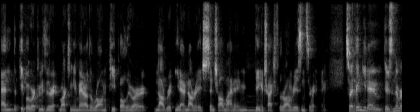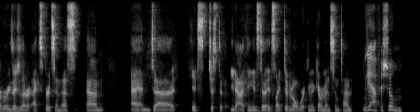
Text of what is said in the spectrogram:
And the people who are coming through the marketing campaign are the wrong people who are not, re- you know, not really interested in child minding, mm-hmm. being attracted for the wrong reasons or anything. So I think, you know, there's a number of organizations that are experts in this. Um, and, uh, it's just you know I think it's it's like difficult working with government sometimes. Yeah, for sure.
